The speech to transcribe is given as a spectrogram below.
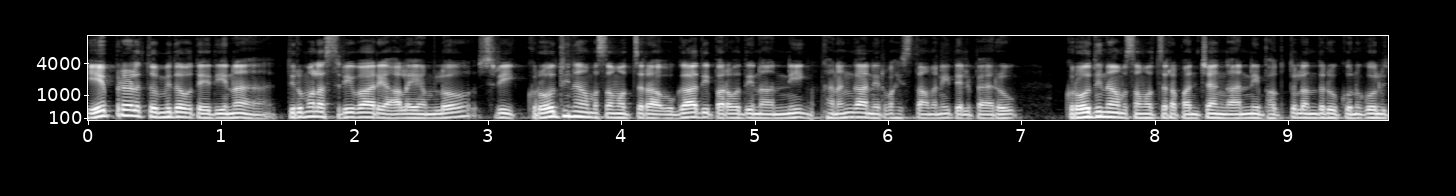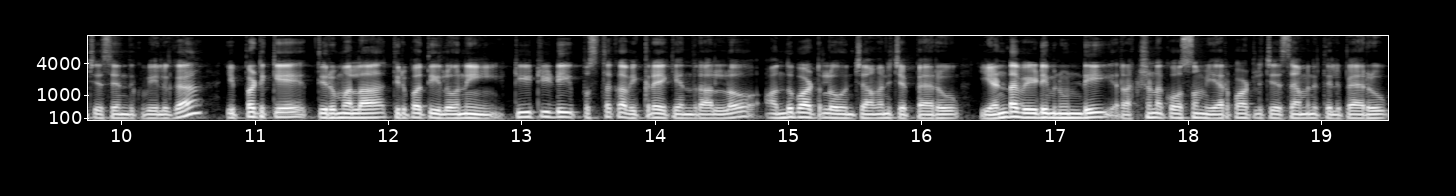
ఏప్రిల్ తొమ్మిదవ తేదీన తిరుమల శ్రీవారి ఆలయంలో శ్రీ క్రోధినామ సంవత్సర ఉగాది పర్వదినాన్ని ఘనంగా నిర్వహిస్తామని తెలిపారు. క్రోధినామ సంవత్సర పంచాంగాన్ని భక్తులందరూ కొనుగోలు చేసేందుకు వీలుగా ఇప్పటికే తిరుమల తిరుపతిలోని టీటీడీ పుస్తక విక్రయ కేంద్రాల్లో అందుబాటులో ఉంచామని చెప్పారు. ఎండ వేడిమి నుండి రక్షణ కోసం ఏర్పాట్లు చేశామని తెలిపారు.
